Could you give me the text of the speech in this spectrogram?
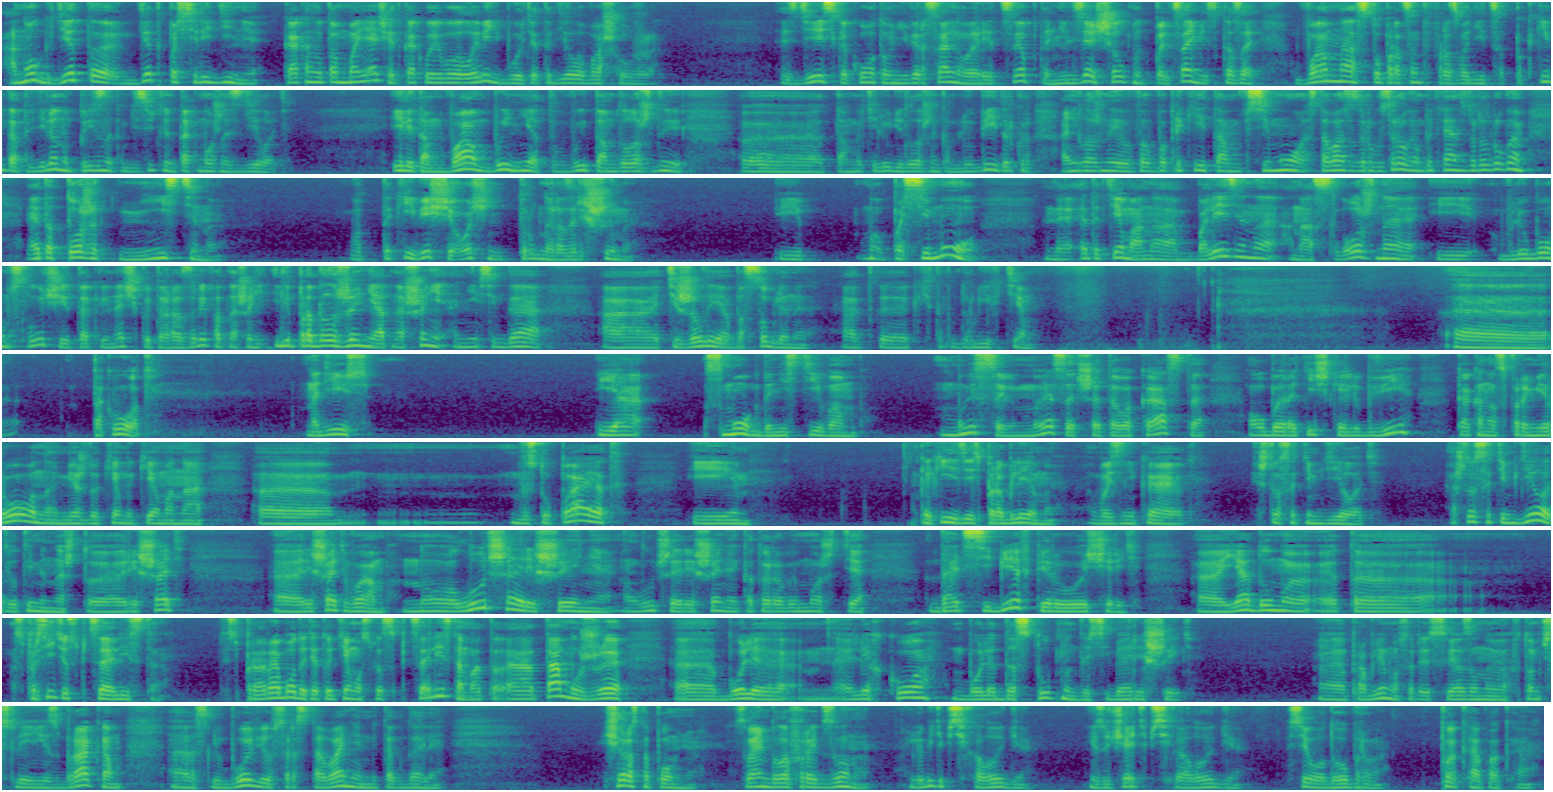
Оно где-то где посередине. Как оно там маячит, как вы его ловить будете, это дело ваше уже. Здесь какого-то универсального рецепта нельзя щелкнуть пальцами и сказать, вам на 100% разводиться. По каким-то определенным признакам действительно так можно сделать. Или там вам, вы нет, вы там должны, э, там эти люди должны там любить друг друга, они должны вопреки там всему оставаться друг с другом, быть рядом с друг другом. Это тоже не истина. Вот такие вещи очень трудно разрешимы. И ну, посему Э, эта тема, она болезненная, она сложная, и в любом случае, так или иначе, какой-то разрыв отношений или продолжение отношений, они всегда а, тяжелые, обособлены от а, каких-то других тем. А, так вот, надеюсь, я смог донести вам мысль, месседж этого каста об эротической любви, как она сформирована, между кем и кем она Э, выступает и какие здесь проблемы возникают и что с этим делать. А что с этим делать? Вот именно, что решать, э, решать вам. Но лучшее решение, лучшее решение, которое вы можете дать себе в первую очередь, э, я думаю, это спросить у специалиста. То есть проработать эту тему с специалистом, а, а там уже Э, более легко, более доступно для себя решить э, проблему, связанную в том числе и с браком, э, с любовью, с расставанием и так далее. Еще раз напомню, с вами была Фрейдзона. Любите психологию, изучайте психологию. Всего доброго. Пока-пока.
